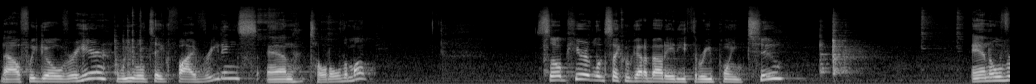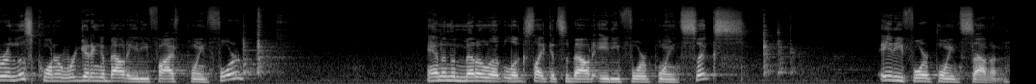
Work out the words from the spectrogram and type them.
Now, if we go over here, we will take five readings and total them up. So up here, it looks like we got about 83.2. And over in this corner, we're getting about 85.4. And in the middle, it looks like it's about 84.6, 84.7.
